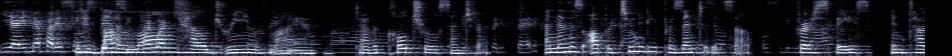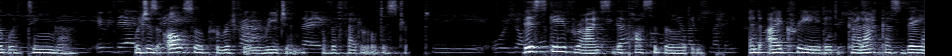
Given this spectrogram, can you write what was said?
E aí me apareceu um It had been a Taguatinga, long-held dream of mine to have a cultural center. And then this opportunity presented itself for a space in Taguatinga, which is also a peripheral region of the federal district. que hoje é um This gave rise to the possibility, and I created Caracas um Vei,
